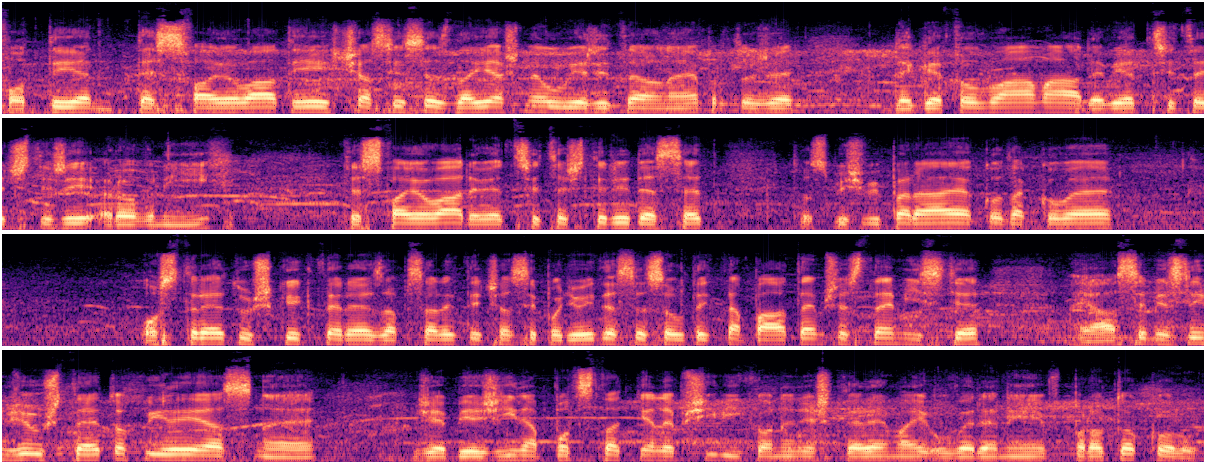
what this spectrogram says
Fotien Tesfajová. Ty jejich časy se zdají až neuvěřitelné, protože Degefová má 9.34 rovných, Tesfajová 9.34.10. To spíš vypadá jako takové ostré tušky, které zapsali ty časy. Podívejte se, jsou teď na pátém, šestém místě a já si myslím, že už v této chvíli je jasné, že běží na podstatně lepší výkony, než které mají uvedeny v protokolu.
